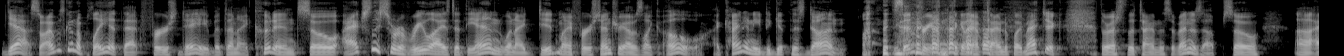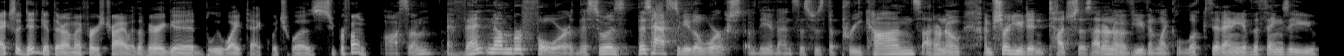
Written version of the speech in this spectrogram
Yeah, so I was going to play it that first day, but then I couldn't. So I actually sort of realized at the end when I did my first entry, I was like, oh, I kind of need to get this done on this entry. I'm not going to have time to play Magic the rest of the time this event is up. So uh, I actually did get there on my first try with a very good blue white deck, which was super fun. Awesome. Event number four. This was this has to be the worst of the events. This was the pre-cons. I don't know. I'm sure you didn't touch this. I don't know if you even like looked at any of the things that you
